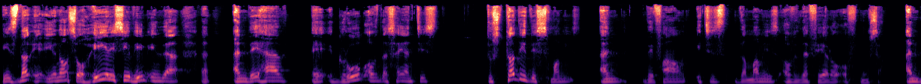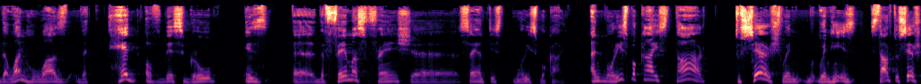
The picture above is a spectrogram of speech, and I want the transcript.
He's not, you know, so he received him in the, uh, and they have a group of the scientists to study these mummies and they found it is the mummies of the Pharaoh of Musa. And the one who was the head of this group is uh, the famous French uh, scientist Maurice Bucaille. And Maurice Bucaille start to search when, when he is start to search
